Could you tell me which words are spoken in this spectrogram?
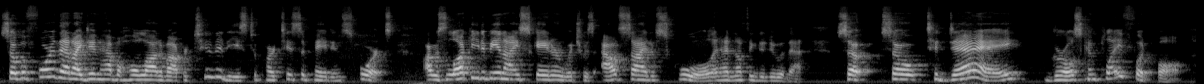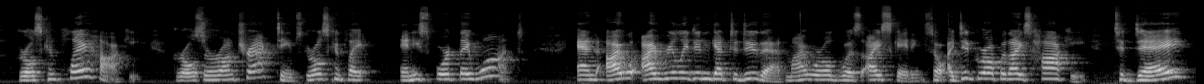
So before that, I didn't have a whole lot of opportunities to participate in sports. I was lucky to be an ice skater, which was outside of school. It had nothing to do with that. So, so today, girls can play football. Girls can play hockey. Girls are on track teams. Girls can play any sport they want. And I, w- I really didn't get to do that. My world was ice skating. So I did grow up with ice hockey. Today,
